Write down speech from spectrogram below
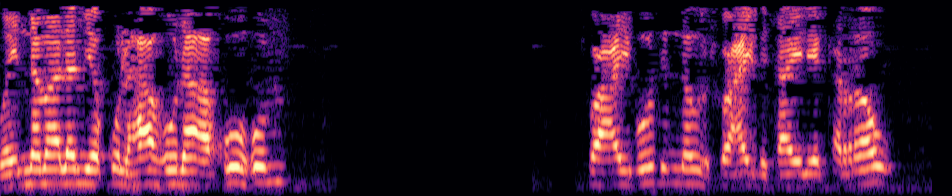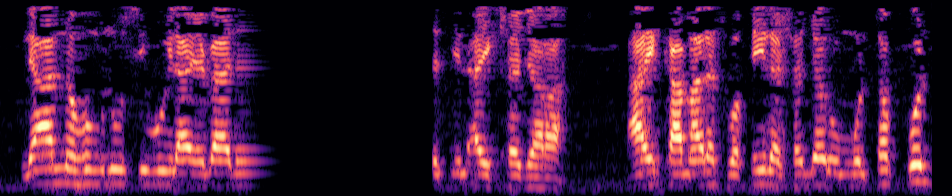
وإنما لم يقل ها هنا أخوهم. شعيب إنه شعيب تايل የቀረው لأنهم نسبوا إلى عبادة الأيك شجرة. أي مالت وقيل شجر ملتف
